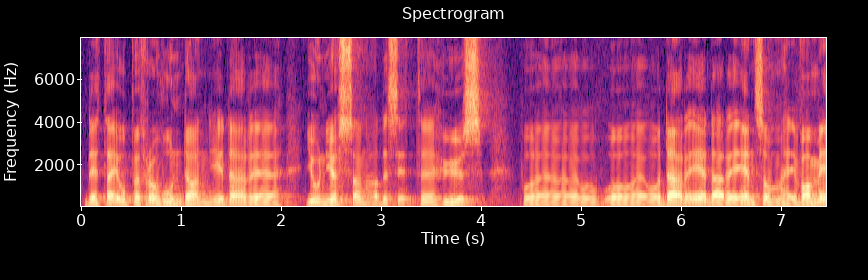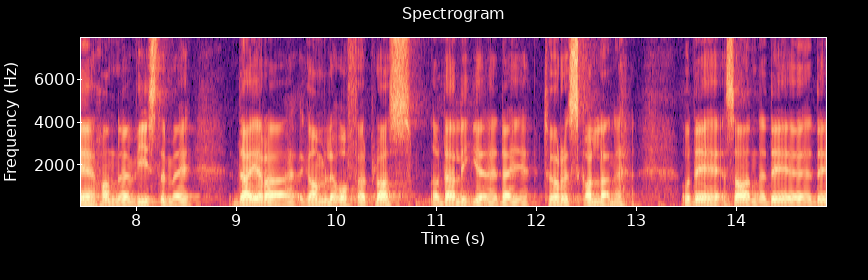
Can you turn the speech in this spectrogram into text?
Dette er oppe fra Wundanyi, der Jon Jøssang hadde sitt hus. Og Der er det en som var med. Han viste meg deres gamle offerplass. og Der ligger de tørre skallene og det, sa han, det, det,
